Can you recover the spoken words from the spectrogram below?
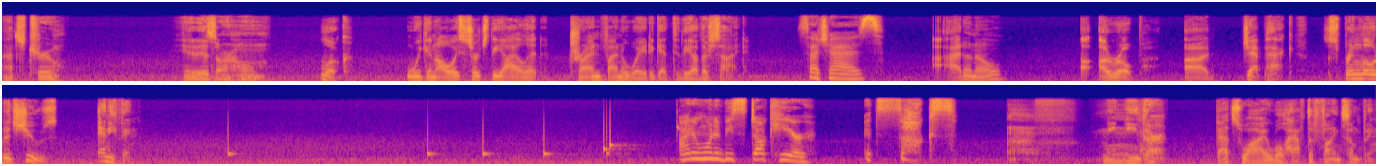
That's true. It is our home. Look, we can always search the islet, try and find a way to get to the other side. Such as. I, I don't know. A, a rope, a jetpack, spring loaded shoes, anything. I don't want to be stuck here. It sucks. Me neither. That's why we'll have to find something.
